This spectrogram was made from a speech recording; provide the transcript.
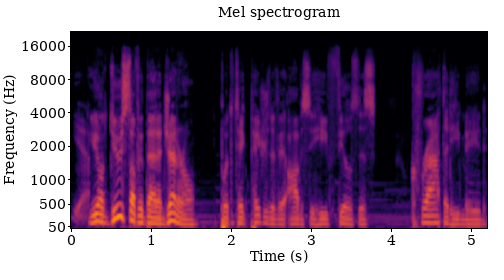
Yeah. You don't do stuff like that in general, but to take pictures of it, obviously he feels this craft that he made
